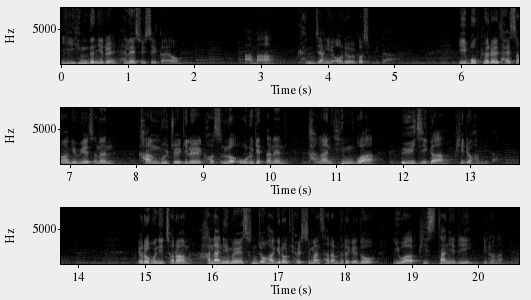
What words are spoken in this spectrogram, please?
이 힘든 일을 해낼 수 있을까요? 아마 굉장히 어려울 것입니다. 이 목표를 달성하기 위해서는 강 물줄기를 거슬러 오르겠다는 강한 힘과 의지가 필요합니다. 여러분 이처럼 하나님을 순종하기로 결심한 사람들에게도 이와 비슷한 일이 일어납니다.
